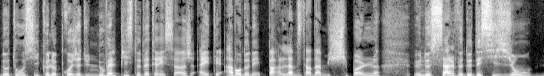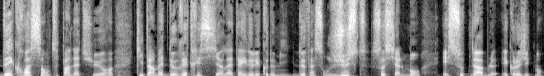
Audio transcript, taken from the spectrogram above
Notons aussi que le projet d'une nouvelle piste d'atterrissage a été abandonné par l'Amsterdam Schiphol, une salve de décisions décroissantes par nature qui permettent de rétrécir la taille de l'économie de façon juste socialement et soutenable écologiquement.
